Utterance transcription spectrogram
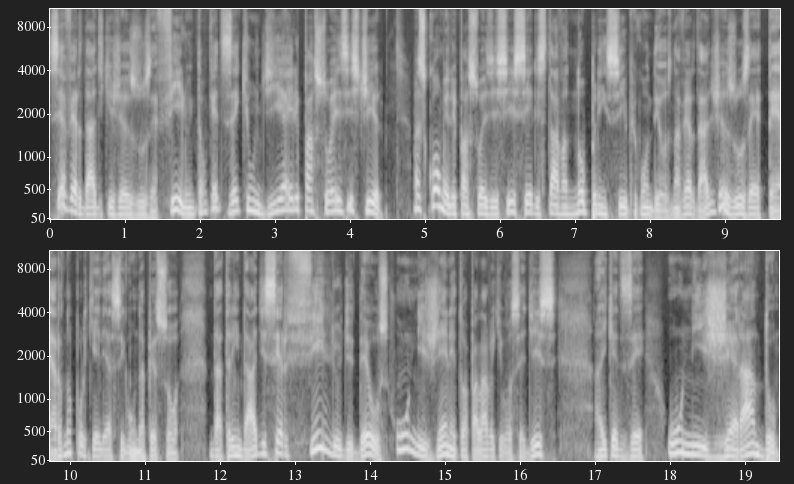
se é verdade que Jesus é filho, então quer dizer que um dia ele passou a existir. Mas como ele passou a existir se ele estava no princípio com Deus? Na verdade, Jesus é eterno, porque ele é a segunda pessoa da Trindade, e ser filho de Deus, unigênito, a palavra que você disse, aí quer dizer unigerado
